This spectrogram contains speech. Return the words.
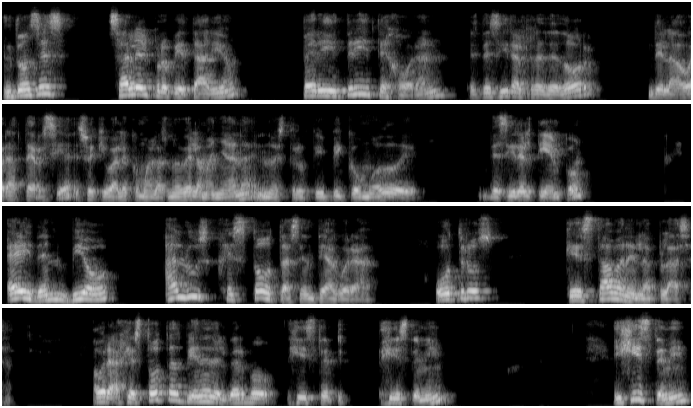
Entonces sale el propietario, peritri tejoran, es decir, alrededor de la hora tercia, eso equivale como a las nueve de la mañana en nuestro típico modo de decir el tiempo, Eiden vio a los gestotas en Teagorá, otros que estaban en la plaza. Ahora, gestotas viene del verbo histemi, y histemi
